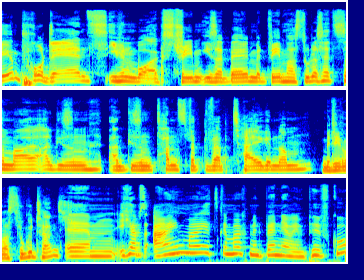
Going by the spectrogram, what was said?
Impro-Dance, even more extreme. Isabel, mit wem hast du das letzte Mal an diesem, an diesem Tanzwettbewerb teilgenommen? Mit wem hast du getanzt? Ähm, ich habe es einmal jetzt gemacht mit Benjamin Pivko.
